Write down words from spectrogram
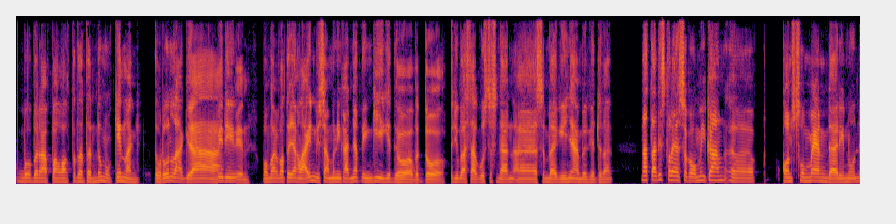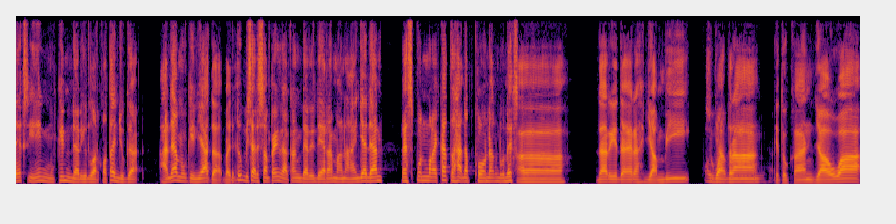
Beberapa waktu tertentu mungkin lagi turun lagi. Ya, Tapi di- mungkin. Beberapa waktu yang lain bisa meningkatnya tinggi gitu. betul, betul. 17 Agustus dan eh, sebagainya begitu kan. Nah tadi setelah Sukomi kan eh, konsumen dari Nudex ini mungkin dari luar kota juga ada mungkin ya. Ada banyak. Itu bisa disampaikan nggak Kang dari daerah mana aja dan respon mereka terhadap produk Nudex Eh, dari daerah Jambi, Oh, Sumatera, Jambi. gitu kan, Jawa,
